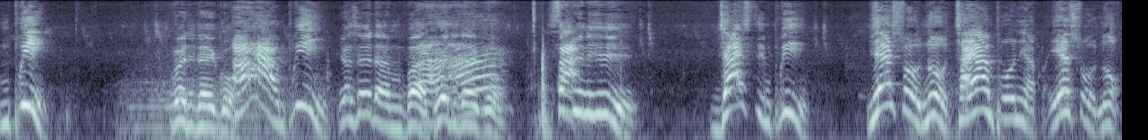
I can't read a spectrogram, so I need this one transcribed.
mpwi Where did I go? ah mpwi You said I'm back. Where did I go? Ah, sir. I've been here. just mpwi yes or no chaya mponi hapa yes or no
